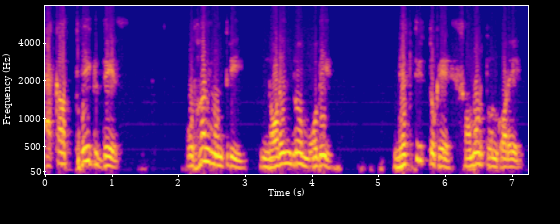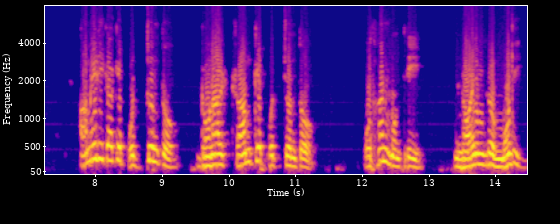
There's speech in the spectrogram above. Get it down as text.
একাধিক দেশ প্রধানমন্ত্রী নরেন্দ্র মোদীর নেতৃত্বকে সমর্থন করে। আমেরিকাকে পর্যন্ত, ডোনাল্ড ট্রাম্পকে পর্যন্ত প্রধানমন্ত্রী নরেন্দ্র মোদী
